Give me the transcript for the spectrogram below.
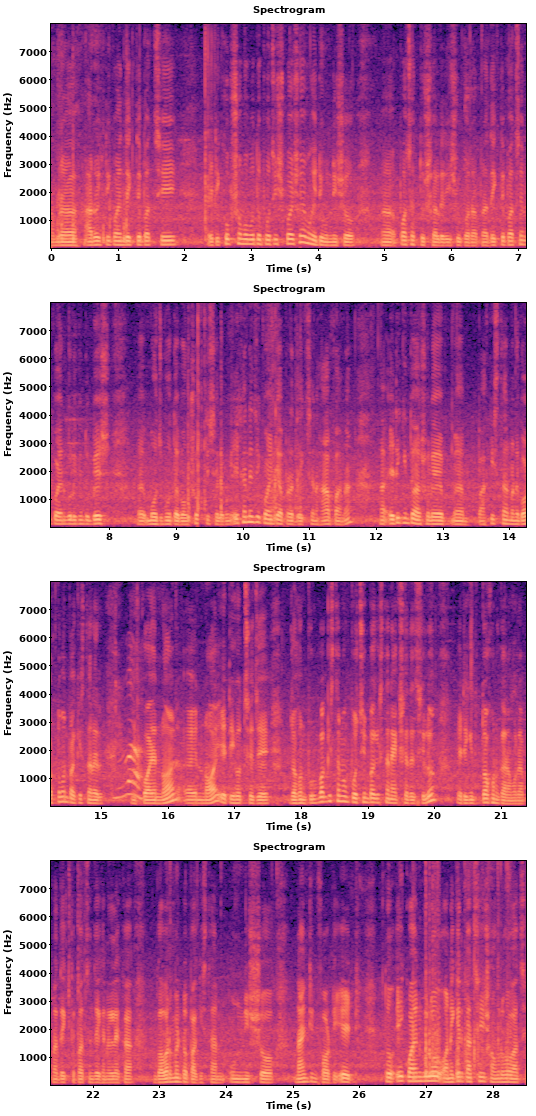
আমরা আরও একটি কয়েন দেখতে পাচ্ছি এটি খুব সম্ভবত পঁচিশ পয়সা এবং এটি উনিশশো পঁচাত্তর সালের ইস্যু করা আপনারা দেখতে পাচ্ছেন। কয়েনগুলো কিন্তু বেশ মজবুত এবং শক্তিশালী এবং এখানে যে কয়েনটি আপনারা দেখছেন, হাফ আনা এটি কিন্তু আসলে পাকিস্তান মানে বর্তমান পাকিস্তানের কয়েন নয় নয়, এটি হচ্ছে যে যখন পূর্ব পাকিস্তান এবং পশ্চিম পাকিস্তান একসাথে ছিল, এটি কিন্তু তখনকার আমলে আপনারা দেখতে পাচ্ছেন যে এখানে লেখা গভর্নমেন্ট অফ পাকিস্তান উনিশশো নাইনটিন ফর্টি এইট। তো এই কয়েনগুলো অনেকের কাছেই সংগ্রহ আছে,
